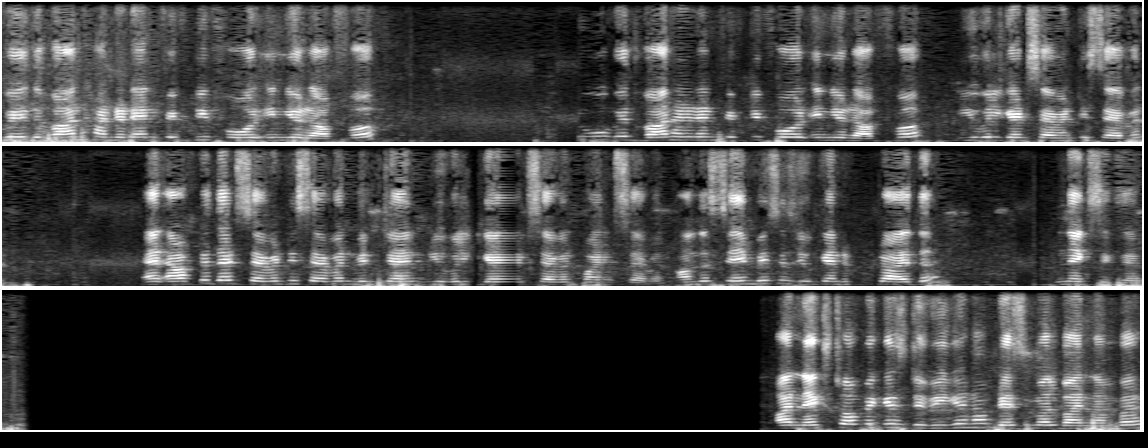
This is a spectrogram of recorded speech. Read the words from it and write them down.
with 154 in your rough work. 2 with 154 in your rough work, you will get 77. And after that 77 with 10, you will get 7.7. .7. On the same basis, you can try the next example. Our next topic is division of decimal by number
